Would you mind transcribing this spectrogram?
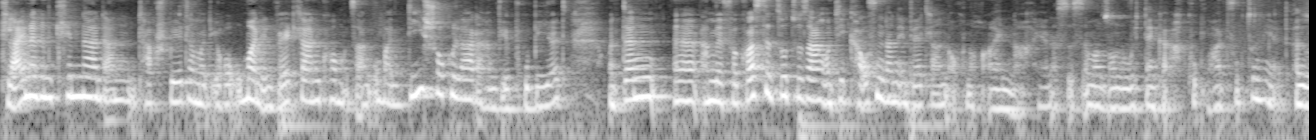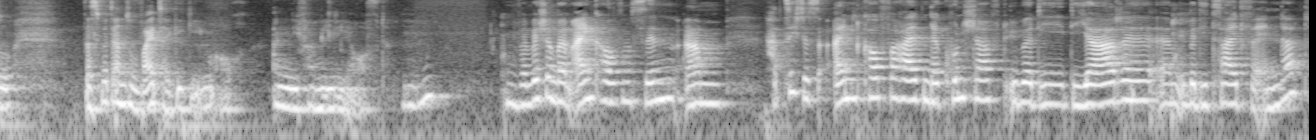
kleineren Kinder dann einen Tag später mit ihrer Oma in den Weltladen kommen und sagen, Oma, die Schokolade haben wir probiert. Und dann äh, haben wir verkostet sozusagen und die kaufen dann im Weltladen auch noch ein nachher. Das ist immer so, wo ich denke, ach guck mal, hat funktioniert. Also das wird dann so weitergegeben auch an die Familie oft. Mhm. Und wenn wir schon beim Einkaufen sind, ähm, hat sich das Einkaufverhalten der Kundschaft über die, die Jahre, ähm, über die Zeit verändert?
